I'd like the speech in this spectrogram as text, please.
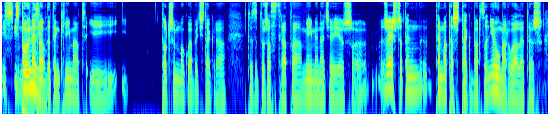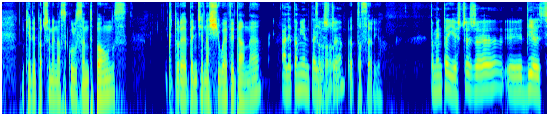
I, z- I z. Naprawdę ten klimat i, i to, czym mogła być ta gra, to jest duża strata. Miejmy nadzieję, że, że jeszcze ten temat aż tak bardzo nie umarł, ale też kiedy patrzymy na Skulls and Bones, które będzie na siłę wydane, Ale pamiętaj to, jeszcze, to serio. Pamiętaj jeszcze, że y, DLC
